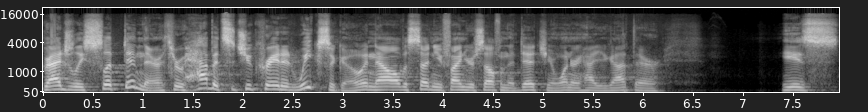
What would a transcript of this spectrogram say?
Gradually slipped in there through habits that you created weeks ago, and now all of a sudden you find yourself in the ditch and you're wondering how you got there. He's,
